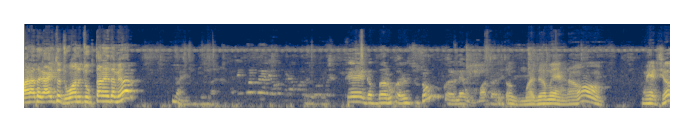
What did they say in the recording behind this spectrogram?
મારા તો ગાઈઝ તો જોવાનું ચૂકતા નહીં તમે યાર એ ગબ્બર હું કરું છું શું કરે? લે તો તો હેરા હો. મેં છો?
